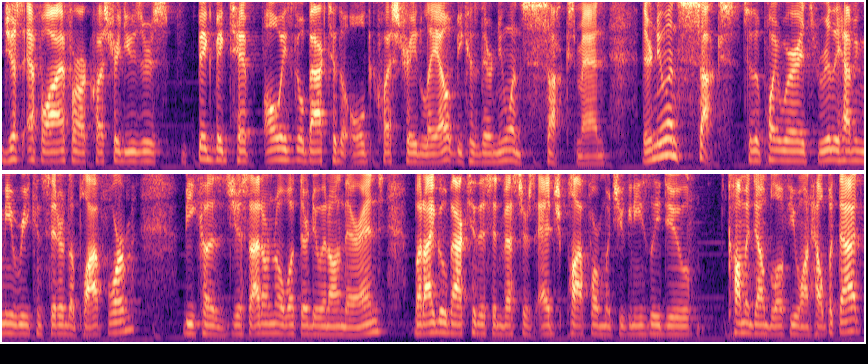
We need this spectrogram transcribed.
Just FYI for our Questrade users, big, big tip, always go back to the old Questrade layout because their new one sucks, man. Their new one sucks to the point where it's really having me reconsider the platform because just I don't know what they're doing on their end. But I go back to this Investor's Edge platform, which you can easily do. Comment down below if you want help with that.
